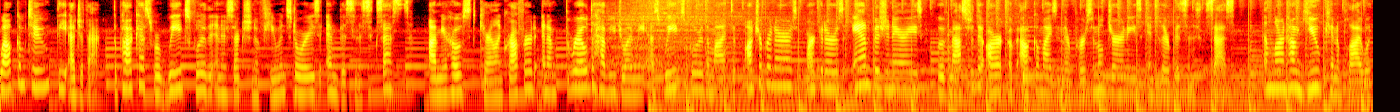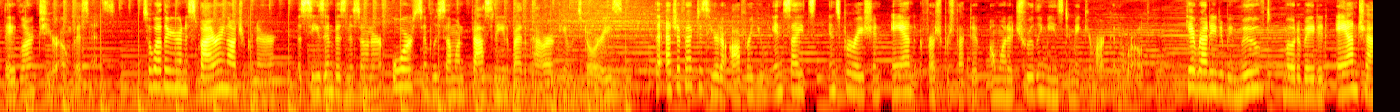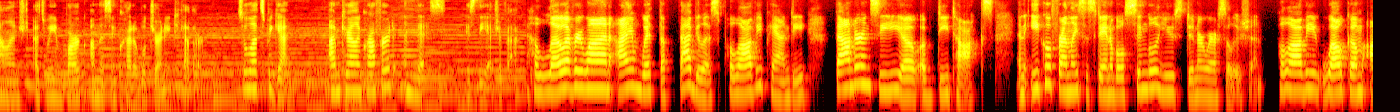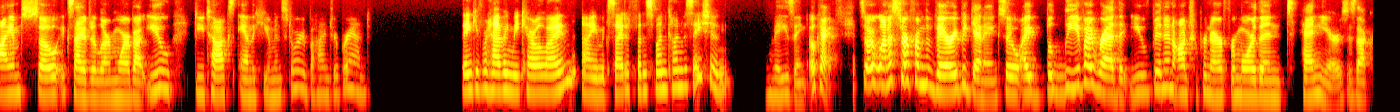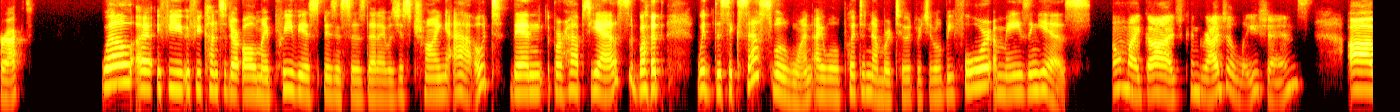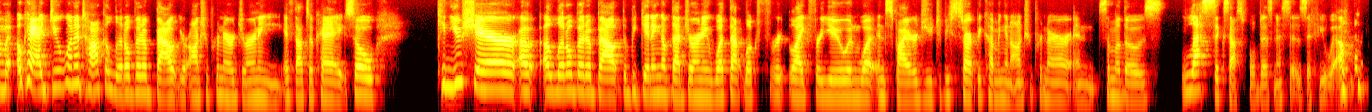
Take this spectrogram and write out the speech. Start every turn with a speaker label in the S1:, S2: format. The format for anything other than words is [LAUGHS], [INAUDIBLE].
S1: Welcome to The Edge Effect, the podcast where we explore the intersection of human stories and business success. I'm your host, Caroline Crawford, and I'm thrilled to have you join me as we explore the minds of entrepreneurs, marketers, and visionaries who have mastered the art of alchemizing their personal journeys into their business success and learn how you can apply what they've learned to your own business. So, whether you're an aspiring entrepreneur, a seasoned business owner, or simply someone fascinated by the power of human stories, the Edge Effect is here to offer you insights, inspiration, and a fresh perspective on what it truly means to make your mark in the world. Get ready to be moved, motivated, and challenged as we embark on this incredible journey together. So let's begin. I'm Caroline Crawford, and this is The Edge Effect. Hello, everyone. I am with the fabulous Pallavi Pande, founder and CEO of Dtocs, an eco friendly, sustainable single use dinnerware solution. Pallavi, welcome. I am so excited to learn more about you, Dtocs, and the human story behind your brand.
S2: Thank you for having me, Caroline. I am excited for this fun conversation.
S1: Amazing. Okay. So I want to start from the very beginning. So I believe I read that you've been an entrepreneur for more than 10 years. Is that correct?
S2: Well, uh, if you if you consider all my previous businesses that I was just trying out, then perhaps yes. [LAUGHS] But with the successful one, I will put a number to it, which will be four amazing years.
S1: Oh my gosh, congratulations. Um, okay, I do want to talk a little bit about your entrepreneur journey, if that's okay. So can you share a, a, little bit about the beginning of that journey, what that looked for, like for you, and what inspired you to be start becoming an entrepreneur and some of those less successful businesses, if you will? [LAUGHS]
